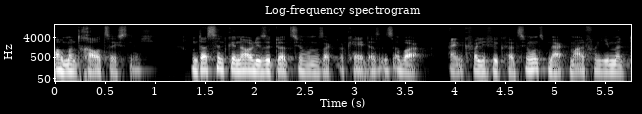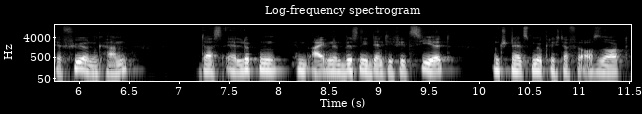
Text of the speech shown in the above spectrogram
Aber man traut sich's nicht. Und das sind genau die Situationen, wo man sagt, okay, das ist aber ein Qualifikationsmerkmal von jemand, der führen kann dass er Lücken im eigenen Wissen identifiziert und schnellstmöglich dafür auch sorgt,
